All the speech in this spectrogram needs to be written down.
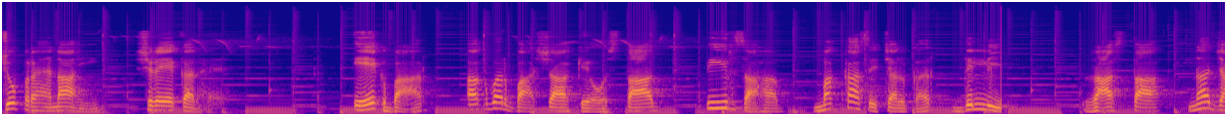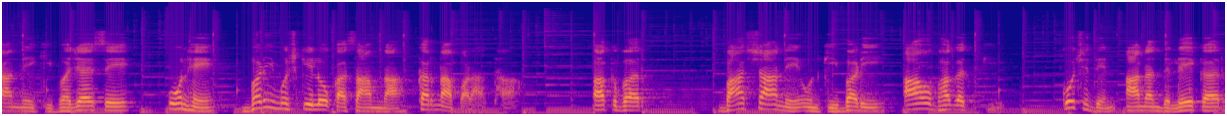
चुप रहना ही श्रेयकर है। एक बार अकबर बादशाह के उस्ताद पीर साहब मक्का से चलकर दिल्ली। रास्ता न जानने की वजह से उन्हें बड़ी मुश्किलों का सामना करना पड़ा था। अकबर बादशाह ने उनकी बड़ी आवभगत की। कुछ दिन आनंद लेकर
